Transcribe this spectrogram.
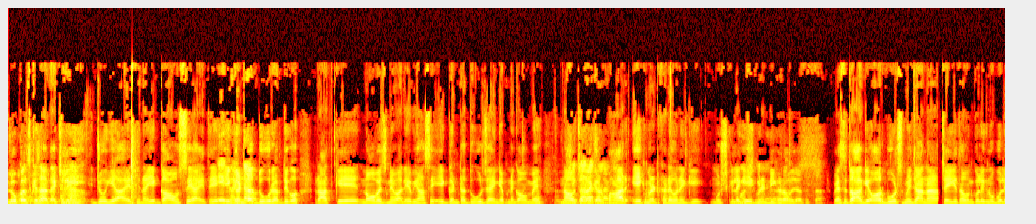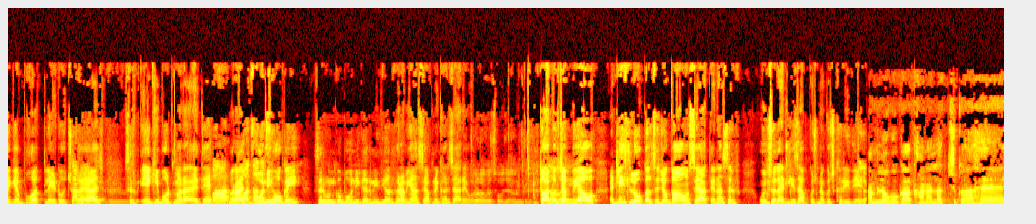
लोकल्स के साथ एक्चुअली जो ये आए थे ना ये गाँव से आए थे एक एक घंटा। घंटा। दूर। अब देखो रात के नौ बजने वाली अब यहाँ से एक घंटा दूर जाएँगे अपने गाँव में नाव चला के और बाहर एक मिनट खड़े होने की मुश्किल है की एक मिनट नहीं खड़ा हो। जा सकता। वैसे तो आगे और बोट्स में जाना चाहिए था उनको लेकिन वो बोले कि अब बहुत लेट हो चुका है आज। सिर्फ़ एक ही बोट में आए थे और आज बोनी हो गई सिर्फ़ उनको बोनी करनी थी और फिर अब यहाँ से अपने घर जा रहे हैं तो आप लोग जब भी आओ एटलीस्ट लोकल से जो गाँव से आते हैं ना सिर्फ़ उनसे तो एटलीस्ट आप कुछ ना कुछ खरीदिएगा। हम लोगों का खाना लग चुका है।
